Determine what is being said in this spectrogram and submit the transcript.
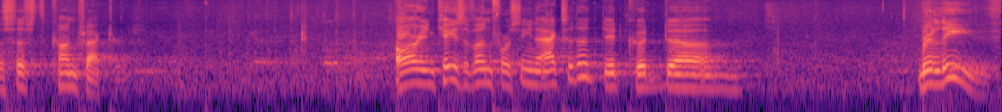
assist the contractors. Or in case of unforeseen accident, it could uh, relieve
